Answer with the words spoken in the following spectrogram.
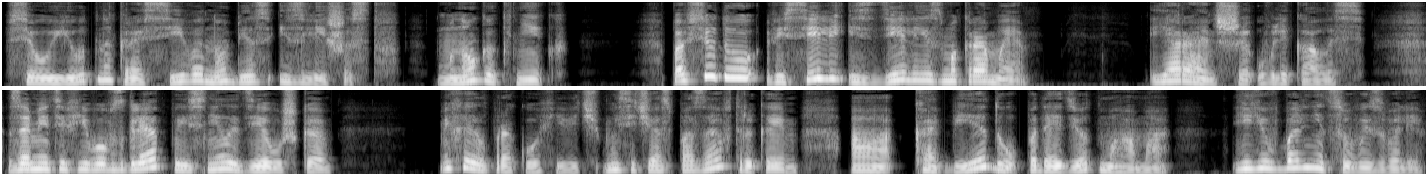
Все уютно, красиво, но без излишеств. Много книг. Повсюду висели изделия из макраме. Я раньше увлекалась. Заметив его взгляд, пояснила девушка. «Михаил Прокофьевич, мы сейчас позавтракаем, а к обеду подойдет мама. Ее в больницу вызвали».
